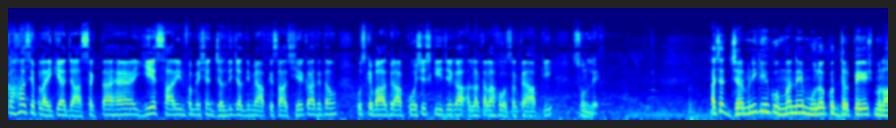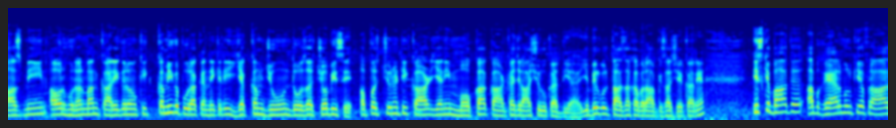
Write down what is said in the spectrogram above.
کہاں سے اپلائی کیا جا سکتا ہے؟ یہ ساری انفارمیشن جلدی جلدی میں آپ کے ساتھ شیئر کر دیتا ہوں۔ اس کے بعد پھر آپ کوشش کیجیے گا، اللہ تعالیٰ ہو سکتا ہے آپ کی سن لے۔ اچھا جرمنی کی حکومت نے ملک کو درپیش ملازمین اور ہنرمند کاریگروں کی کمی کو پورا کرنے کے لیے یکم جون دو ہزار چوبیس سے اپرچونٹی کارڈ یعنی موقع کارڈ کا اجراء شروع کر دیا ہے۔ یہ بالکل تازہ خبر آپ کے ساتھ شیئر کر رہے ہیں۔ اس کے بعد اب غیر ملکی افراد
